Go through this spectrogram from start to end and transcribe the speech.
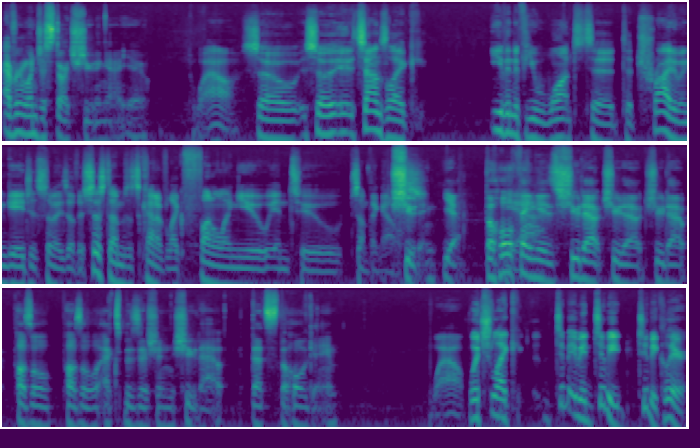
Everyone just starts shooting at you. Wow. So so it sounds like even if you want to to try to engage in some of these other systems, it's kind of like funneling you into something else. Shooting, yeah. The whole thing Yeah. is shootout, shootout, shootout, puzzle, puzzle, exposition, shootout. That's the whole game. Wow. Which like to be, I mean to be to be clear,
